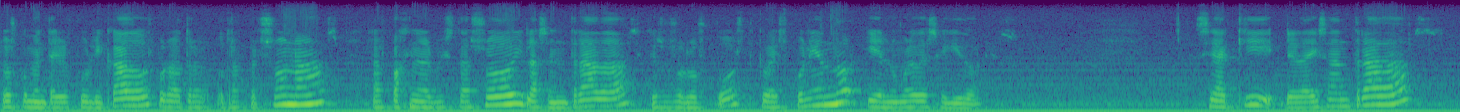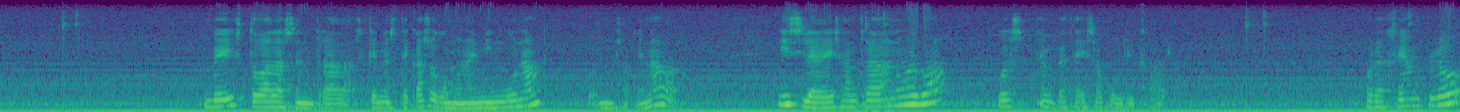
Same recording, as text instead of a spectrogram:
los comentarios publicados por otras, otras personas, las páginas vistas hoy, las entradas, que esos son los posts que vais poniendo, y el número de seguidores. Si aquí le dais a entradas, veis todas las entradas, que en este caso como no hay ninguna, pues no sale nada. Y si le dais a entrada nueva, pues empezáis a publicar por ejemplo,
